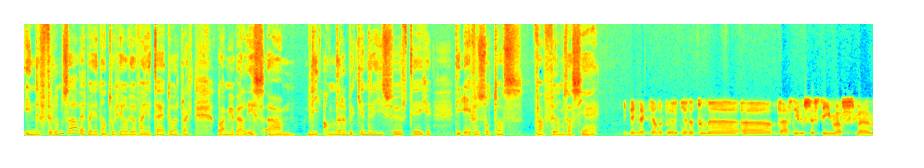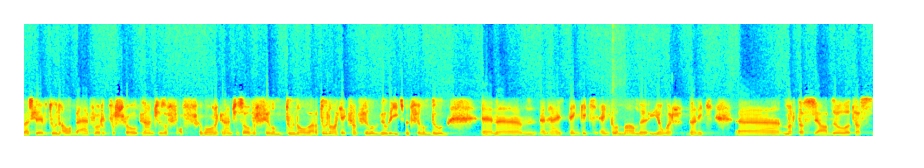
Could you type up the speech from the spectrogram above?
in de filmzaal, hè, waar je dan toch heel veel van je tijd doorbracht, kwam je wel eens ehm, die andere bekende regisseur tegen, die even zot was van films als jij. Ik denk dat ik Jan heb leren kennen toen hij eh 15 of 16 was. Wij, schreven toen allebei voor, voor schoolkrantjes of, of gewone krantjes over film toen al. We waren toen al gek van film, wilden iets met film doen. En, ehm, en hij is denk ik enkele maanden jonger dan ik. Eh, maar het was, ja, het was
